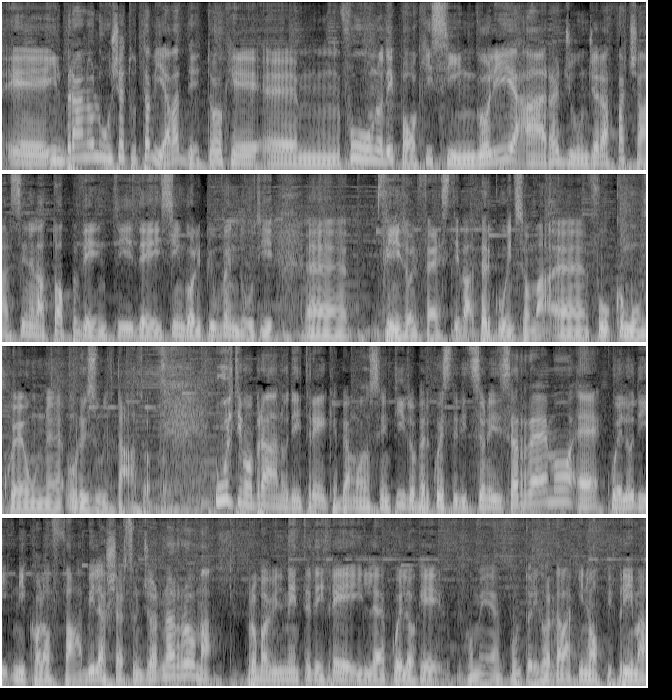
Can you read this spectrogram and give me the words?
e il brano Luce tuttavia va detto che ehm, fu uno dei pochi singoli a raggiungere, affacciarsi nella top 20 dei singoli più venduti eh, finito il festival, per cui insomma eh, fu comunque un, un risultato. Ultimo brano dei tre che abbiamo sentito per questa edizione di Sanremo è quello di Niccolò Fabi, Lasciarsi un giorno a Roma, probabilmente dei tre il, quello che, come appunto ricordava Chinoppi prima,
